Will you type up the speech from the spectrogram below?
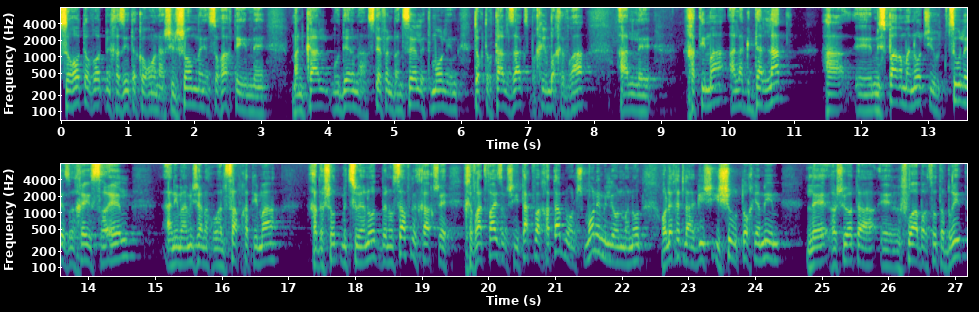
בשורות טובות מחזית הקורונה. שלשום שוחחתי עם מנכ"ל מודרנה, סטפן בנסל, אתמול עם דוקטור טל זקס, בכיר בחברה, על חתימה על הגדלת מספר המנות שיוקצו לאזרחי ישראל. אני מאמין שאנחנו על סף חתימה. חדשות מצוינות, בנוסף לכך שחברת פייזר, שאיתה כבר חתמנו על שמונה מיליון מנות, הולכת להגיש אישור תוך ימים לרשויות הרפואה בארצות הברית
